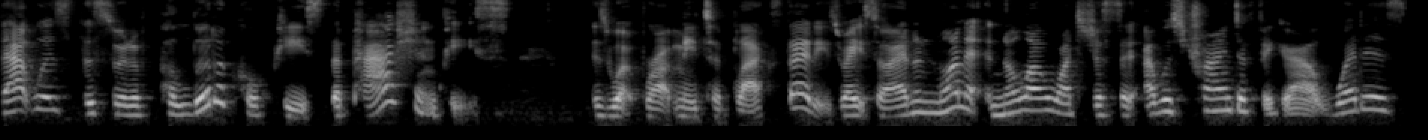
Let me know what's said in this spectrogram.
That was the sort of political piece, the passion piece is what brought me to Black Studies, right? So I didn't want to, no longer want to just say, I was trying to figure out what is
